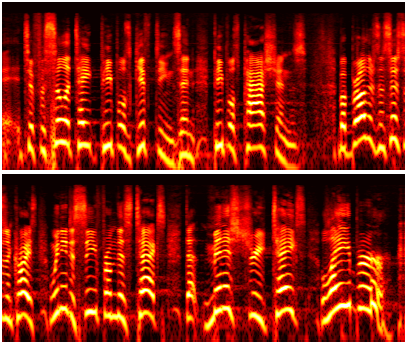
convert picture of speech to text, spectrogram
uh, to facilitate people's giftings and people's passions. But, brothers and sisters in Christ, we need to see from this text that ministry takes labor.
